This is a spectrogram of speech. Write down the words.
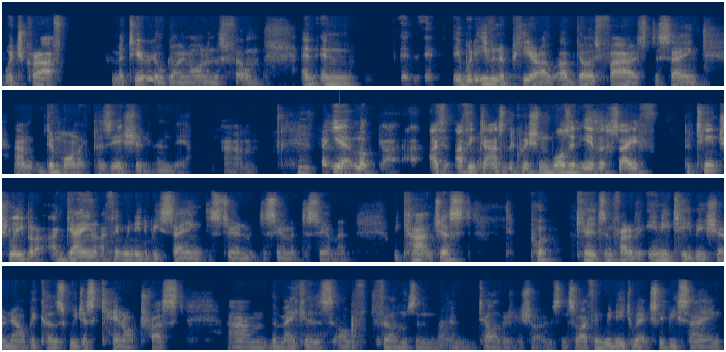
witchcraft material going on in this film, and and it, it- would even appear I, I'd go as far as to saying um, demonic possession in there. Um, Mm. But yeah, look, I, I, I think to answer the question, was it ever safe? Potentially, but again, I think we need to be saying discernment, discernment, discernment. We can't just put kids in front of any TV show now because we just cannot trust um, the makers of films and, and television shows. And so I think we need to actually be saying,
